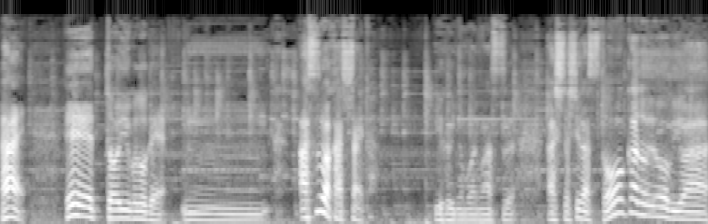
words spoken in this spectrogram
はい。えー、ということで、うーん、明日は勝ちたいというふうに思います。明日4月10日土曜日は、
